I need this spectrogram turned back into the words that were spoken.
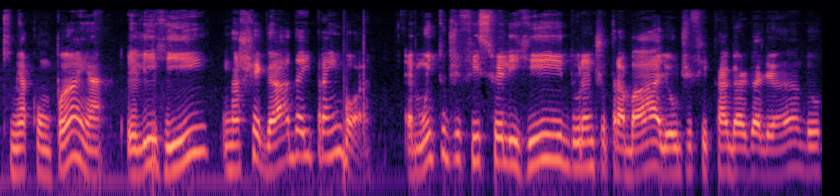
que me acompanha, ele ri na chegada e para ir embora é muito difícil ele rir durante o trabalho ou de ficar gargalhando.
